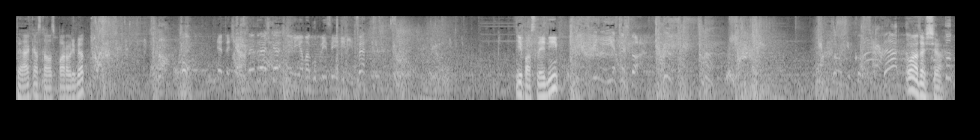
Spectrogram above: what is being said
Так, осталось пару ребят. Это частная драчка, или я могу присоединиться? И последний. Извини, если что. Вот и все. туда.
